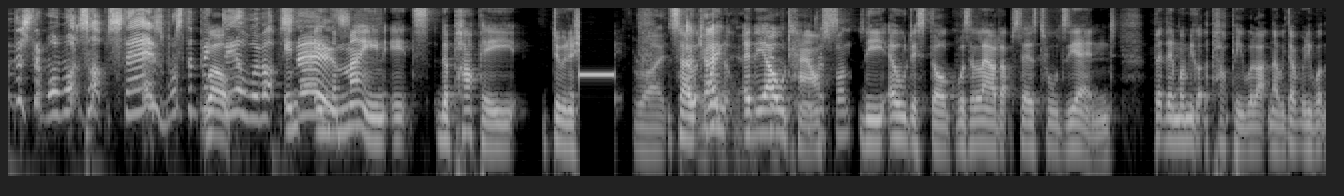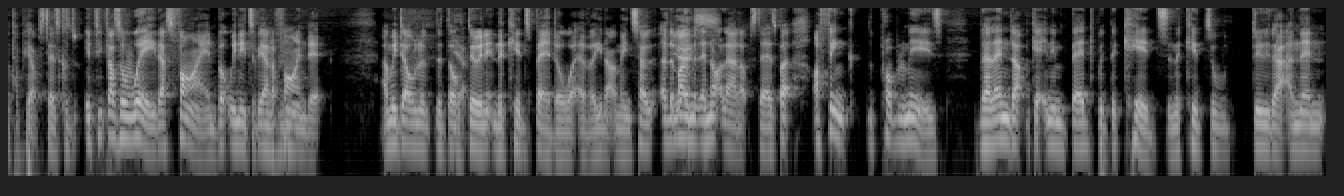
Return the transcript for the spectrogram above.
understood. Well, what's upstairs? What's the big Well, deal with upstairs? in the main, it's the puppy doing a Right. So Okay. when, at the old house, the eldest dog was allowed upstairs towards the end. But then when we got the puppy, we're like, no, we don't really want the puppy upstairs because if it does a wee, that's fine, but we need to be able to find it. And we don't want the dog Yeah. doing it in the kid's bed or whatever. You know what I mean? So at the moment, they're not allowed upstairs. But I think the problem is they'll end up getting in bed with the kids, and the kids will do that. And then,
